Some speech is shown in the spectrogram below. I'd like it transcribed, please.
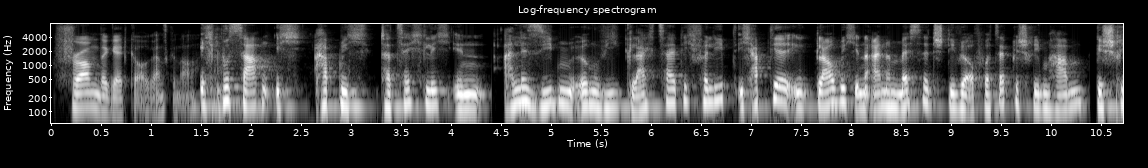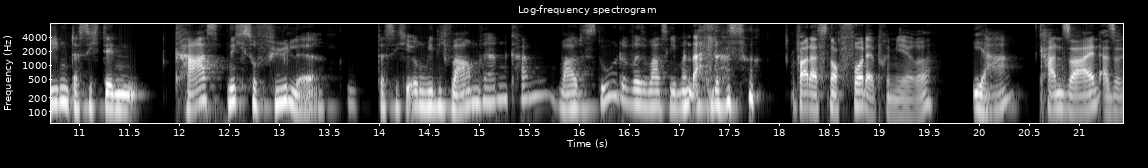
From the get-go, ganz genau. Ich muss sagen, ich habe mich tatsächlich in alle sieben irgendwie gleichzeitig verliebt. Ich habe dir, glaube ich, in einer Message, die wir auf WhatsApp geschrieben haben, geschrieben, dass ich den Cast nicht so fühle, dass ich irgendwie nicht warm werden kann. War das du oder war es jemand anders? War das noch vor der Premiere? Ja. Kann sein. Also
